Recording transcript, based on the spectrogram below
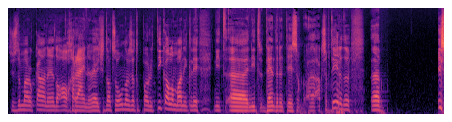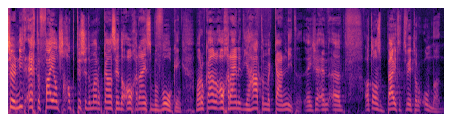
Tussen de Marokkanen en de Algerijnen. Weet je, dat ze ondanks dat de politiek allemaal niet, niet, niet denderend is, accepteren de... is er niet echt een vijandschap tussen de Marokkaanse en de Algerijnse bevolking. Marokkanen en Algerijnen die haten elkaar niet. Weet je? En, eh, althans buiten Twitter om dan.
